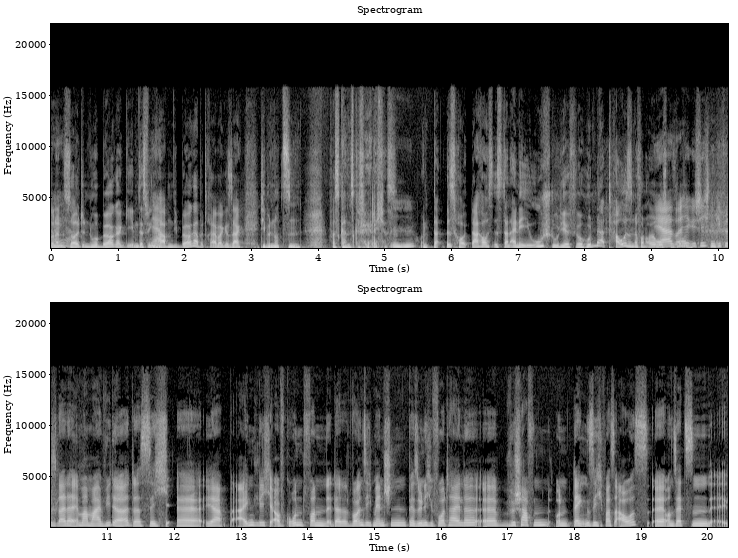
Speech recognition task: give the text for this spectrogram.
Sondern Ah, ja. es sollte nur Burger geben. Deswegen Ja. haben die Burgerbetreiber gesagt, die benutzen was ganz Gefährliches. Mhm. Und da, bis daraus ist dann eine EU-Studie für Hunderttausende von Euros Ja, geworden. solche Geschichten gibt es leider immer mal wieder, dass sich äh, ja eigentlich aufgrund von, da wollen sich Menschen persönliche Vorteile äh, beschaffen und denken sich was aus äh, und setzen äh,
